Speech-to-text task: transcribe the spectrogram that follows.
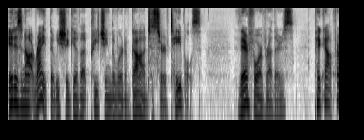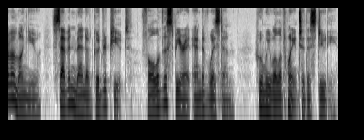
It is not right that we should give up preaching the word of God to serve tables. Therefore, brothers, pick out from among you seven men of good repute, full of the Spirit and of wisdom, whom we will appoint to this duty.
